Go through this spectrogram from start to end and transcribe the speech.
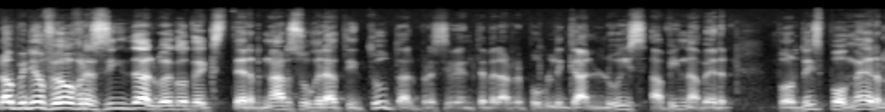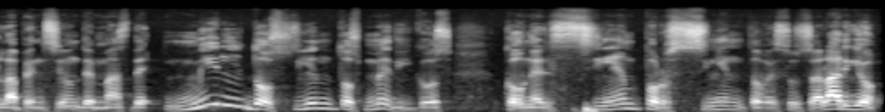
La opinión fue ofrecida luego de externar su gratitud al presidente de la República, Luis Abinader, por disponer la pensión de más de 1.200 médicos con el 100% de su salario.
